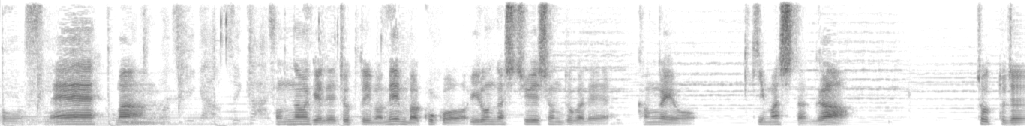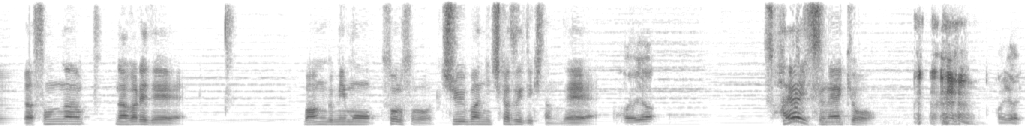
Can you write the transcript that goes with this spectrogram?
そうですね。まあ、そんなわけでちょっと今メンバー個々いろんなシチュエーションとかで考えを聞ききましたが、ちょっとじゃあ、そんな流れで、番組もそろそろ中盤に近づいてきたんで、早っ。早いっすね、今日。早い。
